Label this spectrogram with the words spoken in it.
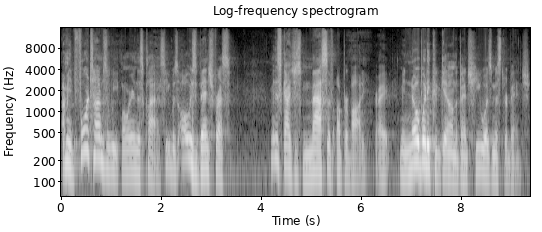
I mean, four times a week when we were in this class, he was always bench pressing. I mean, this guy's just massive upper body, right? I mean, nobody could get on the bench. He was Mr. Bench.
